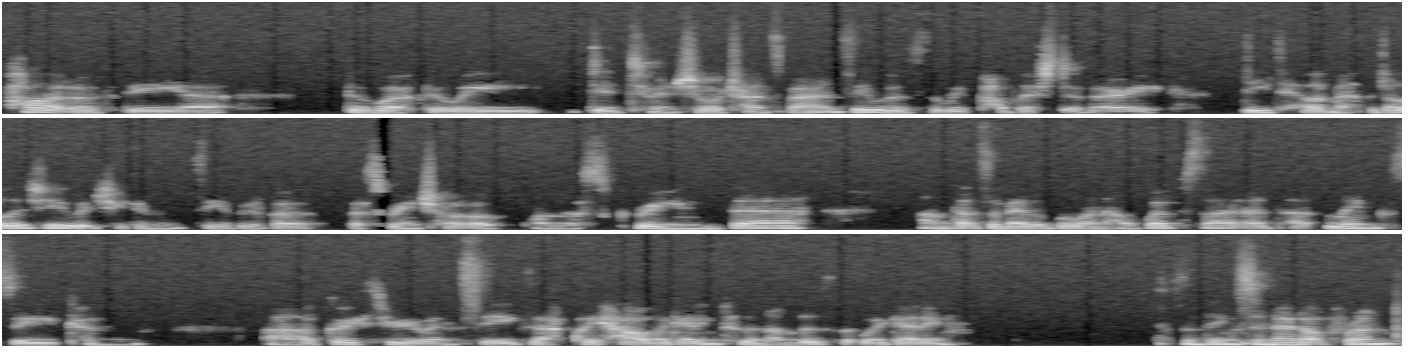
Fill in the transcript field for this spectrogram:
part of the uh, the work that we did to ensure transparency was that we published a very detailed methodology, which you can see a bit of a, a screenshot of on the screen there. Um, that's available on our website at that link, so you can uh, go through and see exactly how we're getting to the numbers that we're getting. Some things to note up front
